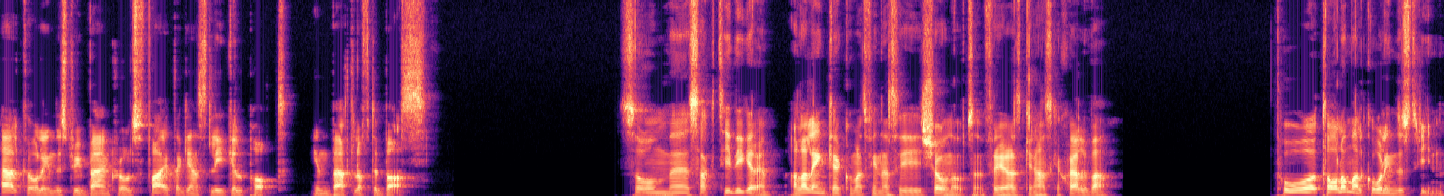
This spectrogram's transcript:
Alcohol Industry Bankrolls Fight Against Legal Pot in Battle of the Bus. Som eh, sagt tidigare, alla länkar kommer att finnas i shownotesen för er att granska själva. På tal om alkoholindustrin,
